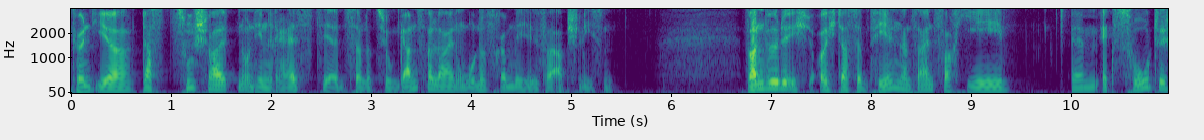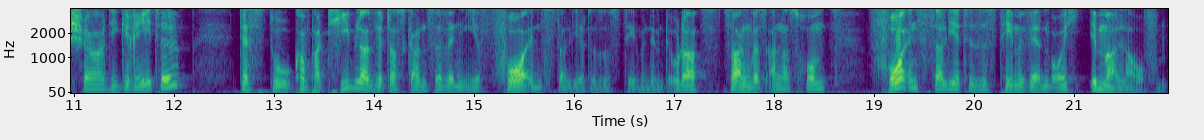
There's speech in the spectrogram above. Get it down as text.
könnt ihr das zuschalten und den Rest der Installation ganz allein ohne fremde Hilfe abschließen. Wann würde ich euch das empfehlen? Ganz einfach, je ähm, exotischer die Geräte, desto kompatibler wird das Ganze, wenn ihr vorinstallierte Systeme nimmt. Oder sagen wir es andersrum, vorinstallierte Systeme werden bei euch immer laufen.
